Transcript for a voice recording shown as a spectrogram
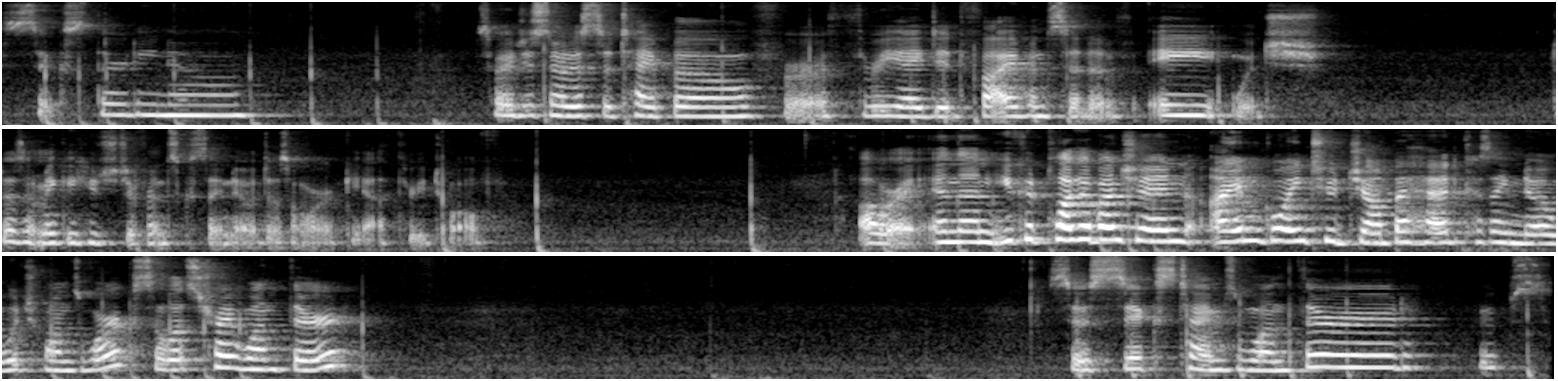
630 now. So I just noticed a typo. For 3, I did 5 instead of 8, which doesn't make a huge difference because I know it doesn't work. Yeah, 312. All right, and then you could plug a bunch in. I'm going to jump ahead because I know which ones work. So let's try one third. So 6 times one third, oops.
